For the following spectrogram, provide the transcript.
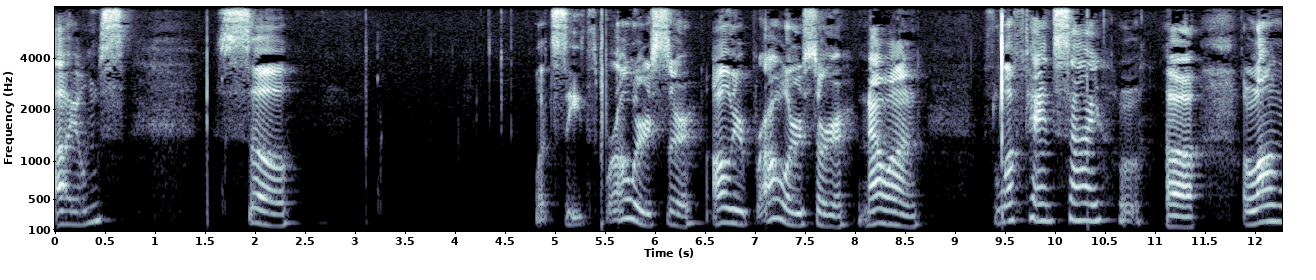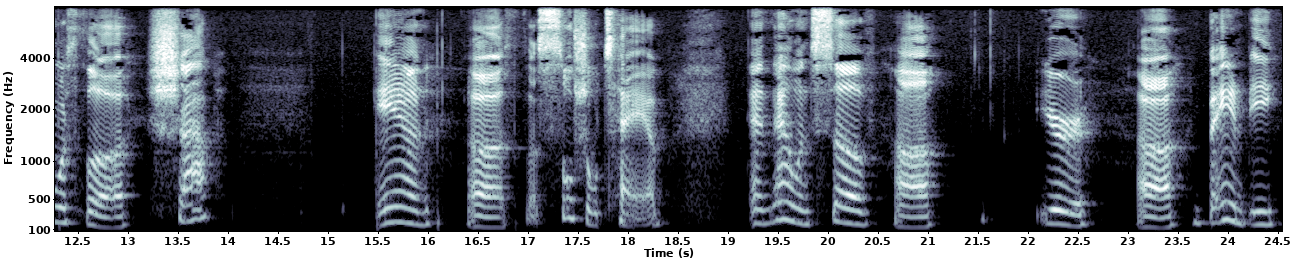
items. So, let's see, the brawlers are, all your brawlers are now on the left hand side, uh, along with the shop and uh, the social tab. And now instead of uh, your uh, band be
